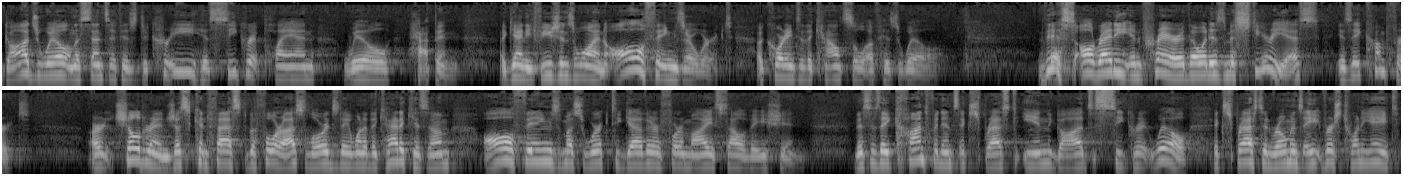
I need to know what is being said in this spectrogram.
God's will, in the sense of His decree, His secret plan, will happen. Again, Ephesians 1 all things are worked according to the counsel of his will. This already in prayer, though it is mysterious, is a comfort. Our children just confessed before us, Lord's Day 1 of the Catechism, all things must work together for my salvation. This is a confidence expressed in God's secret will, expressed in Romans 8, verse 28.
